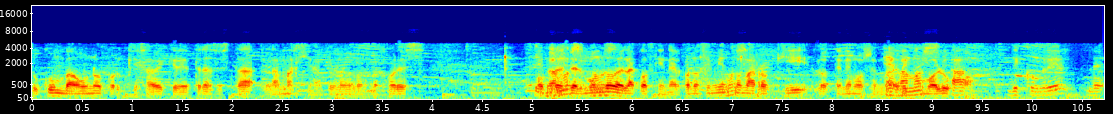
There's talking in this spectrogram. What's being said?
sucumba a uno porque sabe que detrás está la magia de uno de los mejores Sí, hombres vamos- del mundo vamos- de la cocina. El conocimiento vamos- marroquí lo tenemos en Eh, Madrid como lujo. a descubrir el, el-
